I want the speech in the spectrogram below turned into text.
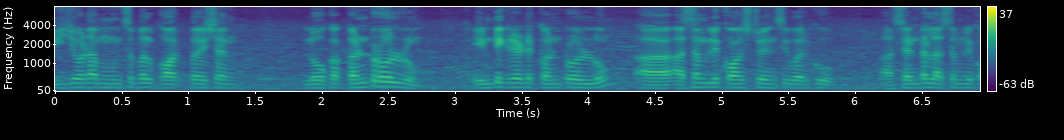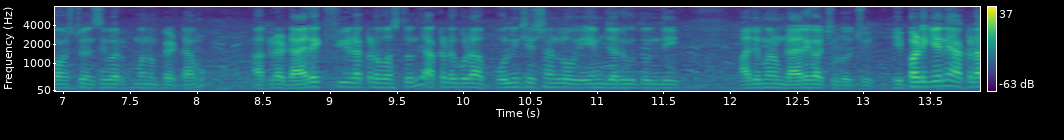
విజయవాడ మున్సిపల్ కార్పొరేషన్లో ఒక control room integrated control room assembly constituency వరకు సెంట్రల్ అసెంబ్లీ కాన్స్టిట్యుయెన్సీ వరకు మనం పెట్టాము. అక్కడ డైరెక్ట్ ఫీడ్ అక్కడ వస్తుంది అక్కడ కూడా పోలింగ్ స్టేషన్లో ఏం జరుగుతుంది అది మనం డైరెక్ట్గా చూడొచ్చు. ఇప్పటికైనా అక్కడ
